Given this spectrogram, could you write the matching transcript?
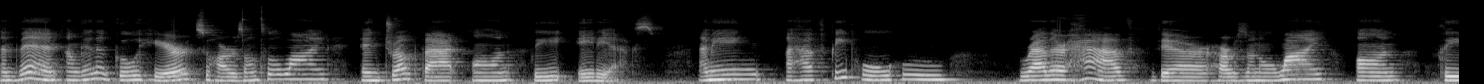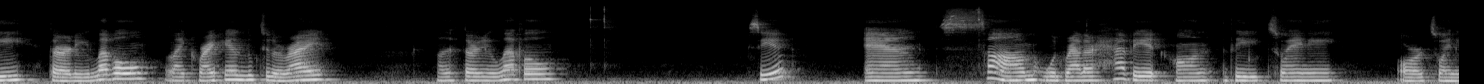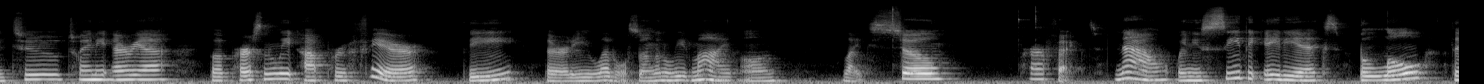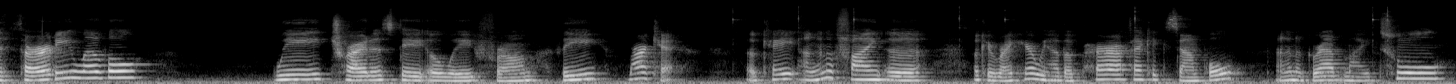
And then I'm gonna go here to horizontal line and drop that on the ADX. I mean, I have people who rather have their horizontal line on the 30 level, like right here, look to the right, on the 30 level, See it? And some would rather have it on the 20 or 22, 20 area. But personally, I prefer the 30 level. So I'm going to leave mine on like so. Perfect. Now, when you see the ADX below the 30 level, we try to stay away from the market okay I'm gonna find a okay right here we have a perfect example I'm gonna grab my tool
